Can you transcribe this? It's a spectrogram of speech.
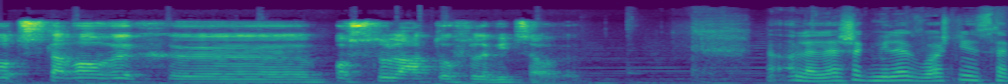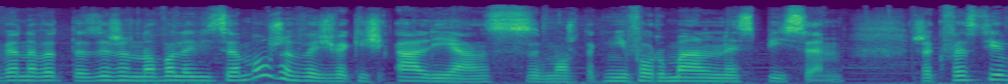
podstawowych e, postulatów lewicowych. No, ale Leszek Miller właśnie stawia nawet tezę, że Nowa Lewica może wejść w jakiś alians, może tak nieformalny z PiSem, że kwestie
